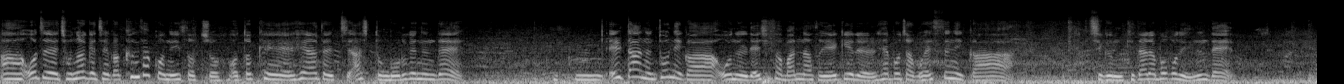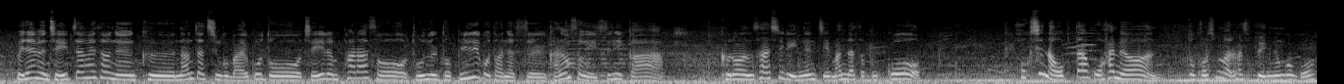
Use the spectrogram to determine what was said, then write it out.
아 어제 저녁에 제가 큰 사건이 있었죠. 어떻게 해야 될지 아직도 모르겠는데 음, 일단은 토니가 오늘 넷이서 만나서 얘기를 해보자고 했으니까 지금 기다려보고는 있는데 왜냐면 제 입장에서는 그 남자친구 말고도 제 이름 팔아서 돈을 더 빌리고 다녔을 가능성이 있으니까 그런 사실이 있는지 만나서 묻고 혹시나 없다고 하면 또 거짓말을 할 수도 있는 거고.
